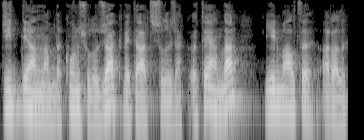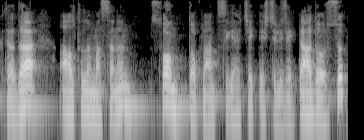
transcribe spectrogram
ciddi anlamda konuşulacak ve tartışılacak. Öte yandan 26 Aralık'ta da Altılı Masa'nın son toplantısı gerçekleştirilecek. Daha doğrusu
